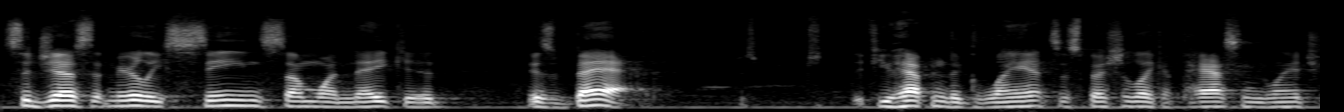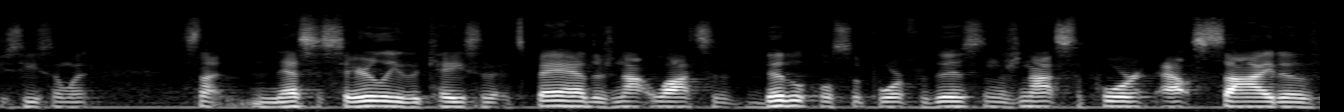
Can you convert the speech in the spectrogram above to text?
suggests that merely seeing someone naked is bad. Just, if you happen to glance, especially like a passing glance, you see someone it's not necessarily the case that it's bad. There's not lots of biblical support for this, and there's not support outside of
